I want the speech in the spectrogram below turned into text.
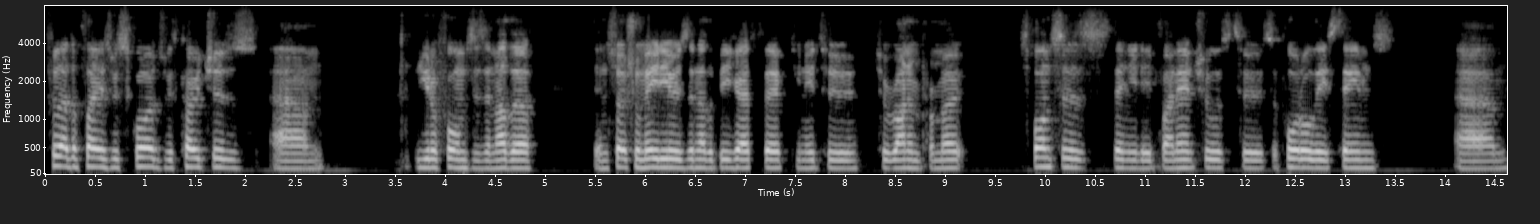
fill out the players with squads with coaches um, uniforms is another then social media is another big aspect you need to to run and promote sponsors then you need financials to support all these teams um,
